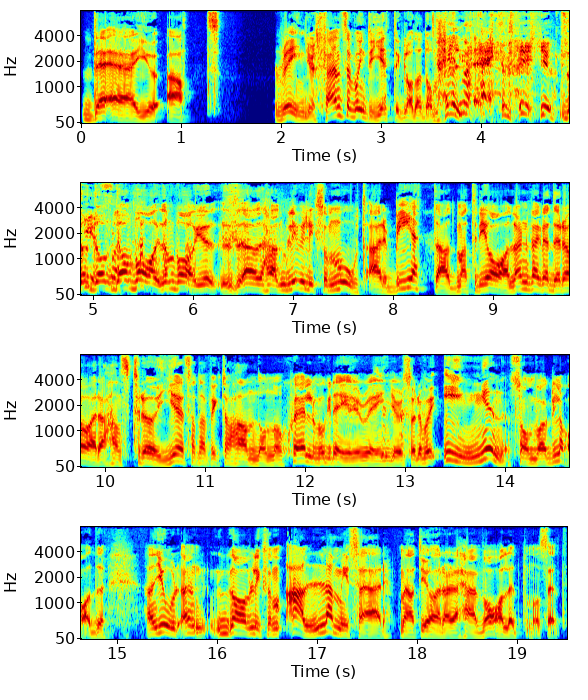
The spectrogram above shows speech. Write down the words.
det är ju att Rangers-fansen var inte jätteglada de heller. de, de, de, var, de var ju, han blev ju liksom motarbetad. Materialaren vägrade röra hans tröjor så att han fick ta hand om dem själv och grejer i Rangers. Så det var ingen som var glad. Han, gjorde, han gav liksom alla misär med att göra det här valet på något sätt.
